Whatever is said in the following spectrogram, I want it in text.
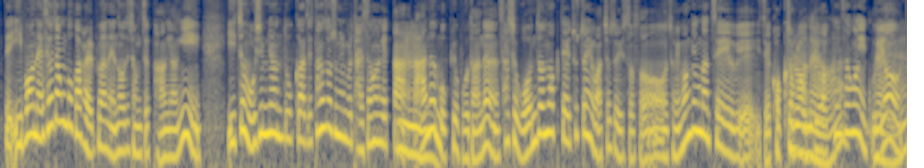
근데 이번에 새 정부가 발표한 에너지 정책 방향이 2050년도까지 탄소 중립을 달성하겠다라는 음. 목표보다는 사실 원전 확대에 초점이 맞춰져 있어서 저희 환경단체에 의해 이제 걱정과 우려가 큰 상황이고요. 네.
